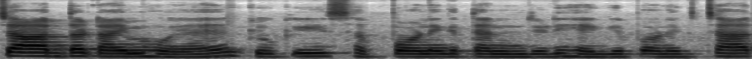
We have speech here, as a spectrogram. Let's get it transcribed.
4 ਦਾ ਟਾਈਮ ਹੋਇਆ ਹੈ, ਕਿਉਂਕਿ ਸਭ ਪੌਣੇ ਕੁ ਤਿੰਨ ਜਿਹੜੀ ਹੈਗੇ, ਪੌਣੇ 4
